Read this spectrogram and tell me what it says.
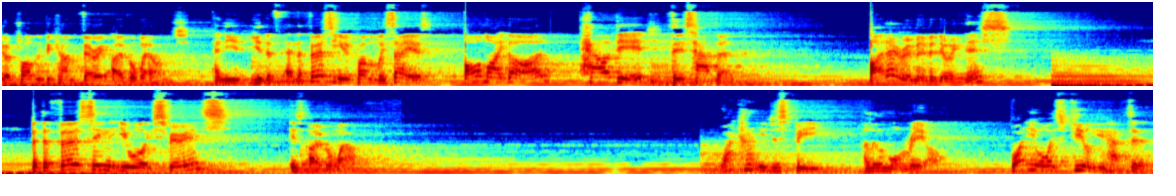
You would probably become very overwhelmed. And, you, you, and the first thing you would probably say is, Oh my God, how did this happen? I don't remember doing this. But the first thing that you will experience is overwhelm. Why can't you just be a little more real? Why do you always feel you have to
